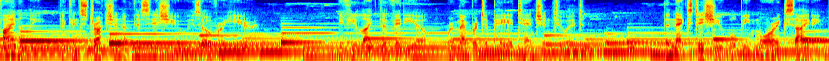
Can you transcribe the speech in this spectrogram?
Finally, the construction of this issue is over here. If you like the video, remember to pay attention to it. The next issue will be more exciting.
